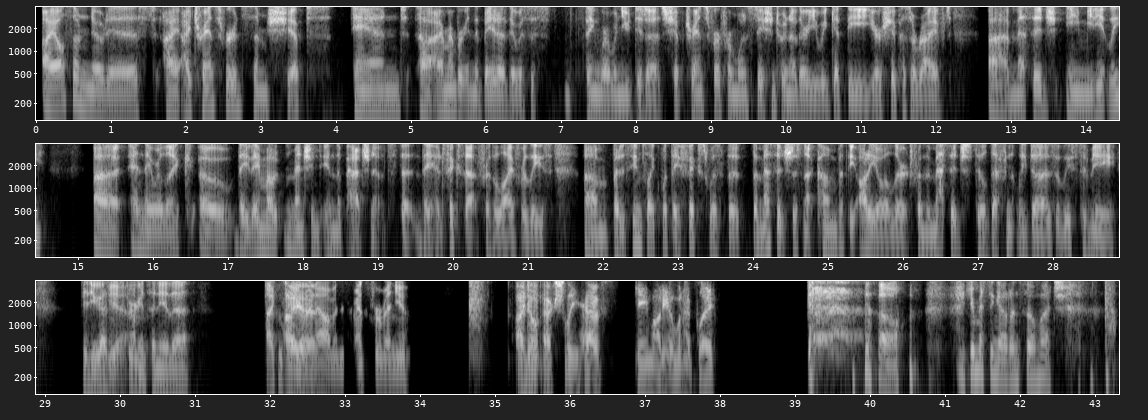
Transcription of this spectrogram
I also noticed I, I transferred some ships, and uh, I remember in the beta there was this thing where when you did a ship transfer from one station to another, you would get the "your ship has arrived" uh, message immediately. Uh, and they were like, oh, they they mo- mentioned in the patch notes that they had fixed that for the live release. Um, but it seems like what they fixed was the the message does not come, but the audio alert from the message still definitely does, at least to me. Did you guys yeah, experience I'm, any of that? I can tell I, you right uh, now. I'm in the transfer menu. I don't actually have game audio when I play. oh, you're missing out on so much.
